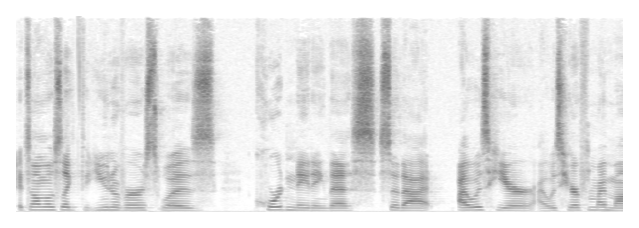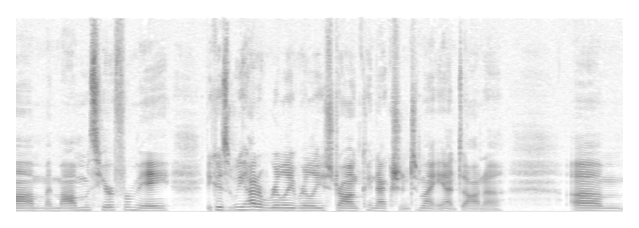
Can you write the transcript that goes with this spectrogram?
it's almost like the universe was coordinating this so that I was here. I was here for my mom. My mom was here for me because we had a really, really strong connection to my Aunt Donna. Um,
